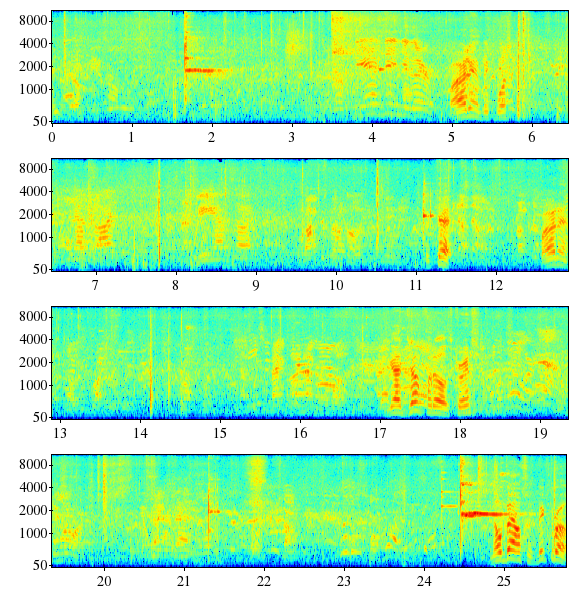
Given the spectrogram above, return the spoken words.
you go. Right in, big boy. Outside. Way outside. Good catch. Right in. You got to jump for those, Chris. No bounces. Big throw.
